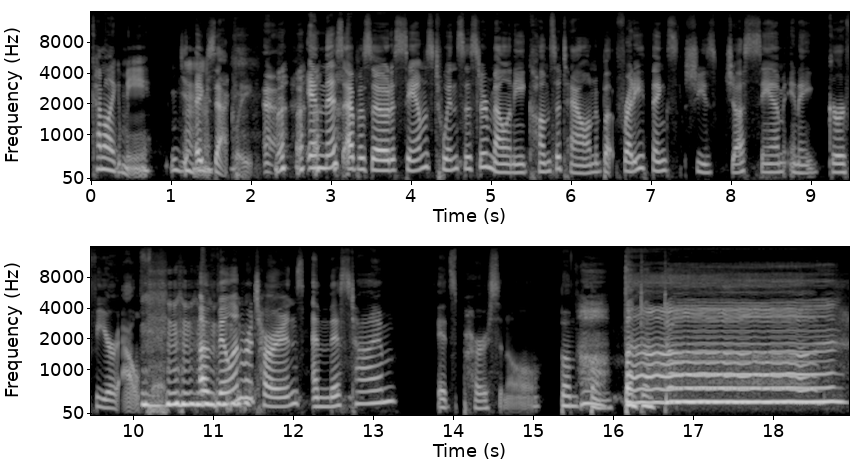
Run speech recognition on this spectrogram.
kind of like me. Y- Mm. exactly. Eh. In this episode, Sam's twin sister Melanie comes to town, but Freddie thinks she's just Sam in a girthier outfit. a villain returns, and this time it's personal. Bum, bum, dun, dun, dun.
